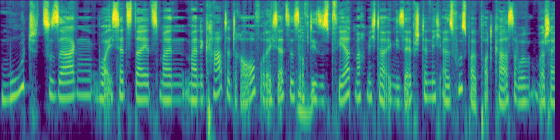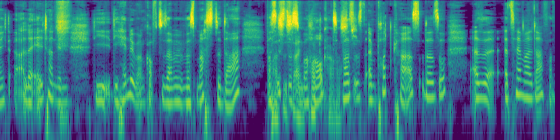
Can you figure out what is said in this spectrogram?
Mut zu sagen, boah, ich setze da jetzt mein, meine Karte drauf oder ich setze es mhm. auf dieses Pferd, mache mich da irgendwie selbstständig als Fußballpodcaster, wo wahrscheinlich alle Eltern den, die, die Hände über den Kopf zusammen, was machst du da? Was, was ist, ist das überhaupt? Podcast? Was ist ein Podcast oder so? Also erzähl mal davon.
